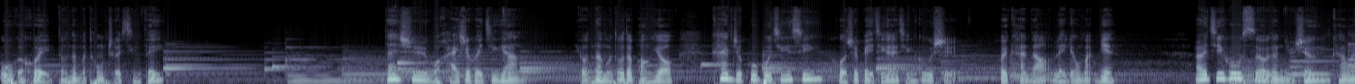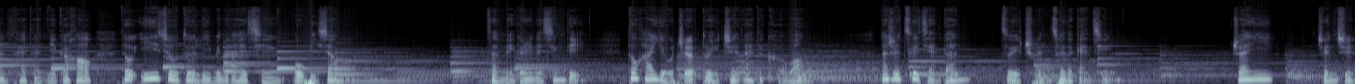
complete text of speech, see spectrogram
误个会都那么痛彻心扉。但是我还是会惊讶，有那么多的朋友看着《步步惊心》或者《北京爱情故事》，会看到泪流满面，而几乎所有的女生看完《泰坦尼克号》，都依旧对里面的爱情无比向往。在每个人的心底，都还有着对真爱的渴望，那是最简单、最纯粹的感情，专一、真挚、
